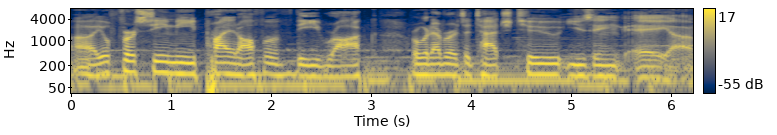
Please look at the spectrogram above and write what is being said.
Uh, you'll first see me pry it off of the rock or whatever it's attached to using a uh,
